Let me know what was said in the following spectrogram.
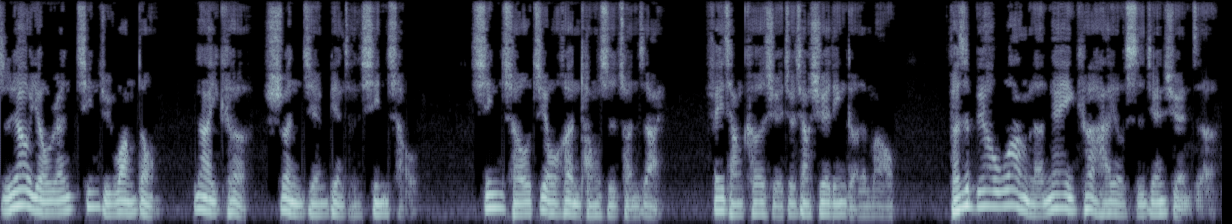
只要有人轻举妄动，那一刻瞬间变成新仇。新仇旧恨同时存在，非常科学，就像薛定谔的猫。可是不要忘了，那一刻还有时间选择，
